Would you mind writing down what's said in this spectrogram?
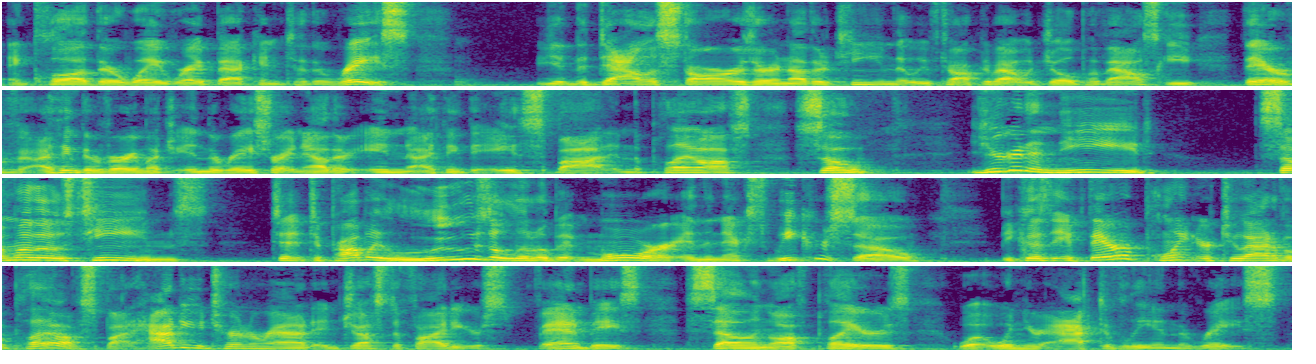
and clawed their way right back into the race. The Dallas Stars are another team that we've talked about with Joe Pavelski. They are, I think, they're very much in the race right now. They're in, I think, the eighth spot in the playoffs. So you're going to need some of those teams to, to probably lose a little bit more in the next week or so because if they're a point or two out of a playoff spot, how do you turn around and justify to your fan base selling off players when you're actively in the race?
